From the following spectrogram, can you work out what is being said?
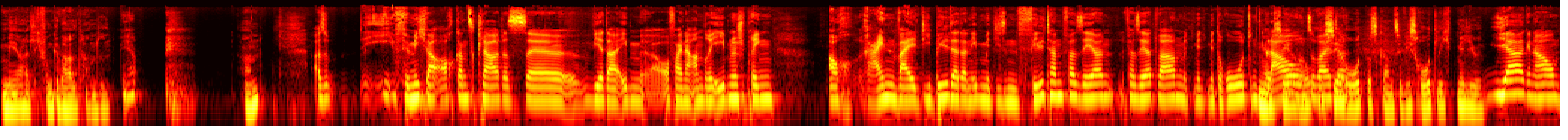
mehrheitlich von Gewalt handeln. Ja. An? Also für mich war auch ganz klar, dass äh, wir da eben auf eine andere Ebene springen. Auch rein, weil die Bilder dann eben mit diesen Filtern versehren, versehrt waren, mit, mit, mit Rot und Blau ja, und so weiter. Sehr rot das Ganze, wie das Rotlichtmilieu. Ja, genau.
